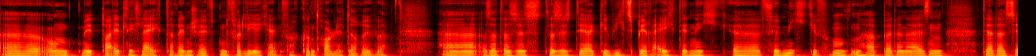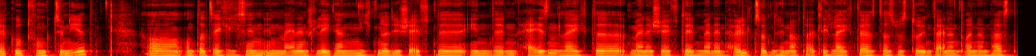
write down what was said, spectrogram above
Äh, und mit deutlich leichteren Schäften verliere ich einfach Kontrolle darüber. Äh, also das ist, das ist der Gewichtsbereich, den ich äh, für mich gefunden habe bei den Eisen, der da sehr gut funktioniert. Äh, und tatsächlich sind in meinen Schlägern nicht nur die Schäfte in den Eisen leichter, meine Schäfte in meinen Hölzern sind auch deutlich leichter als das, was du in deinen drinnen hast.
